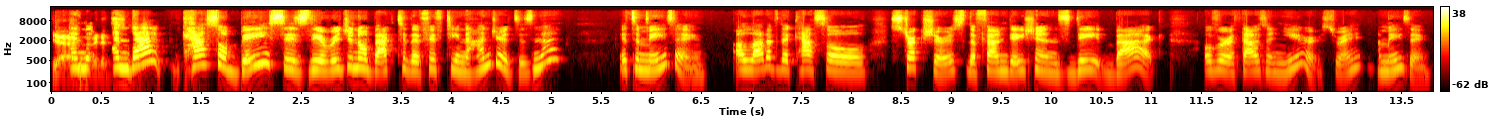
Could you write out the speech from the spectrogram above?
yeah, and, I mean, and that castle base is the original back to the 1500s, isn't it? It's amazing. A lot of the castle structures, the foundations date back over a thousand years, right? Amazing.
